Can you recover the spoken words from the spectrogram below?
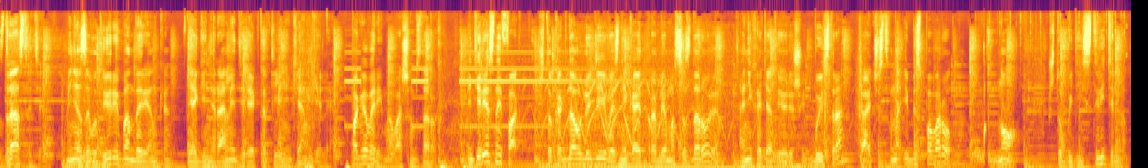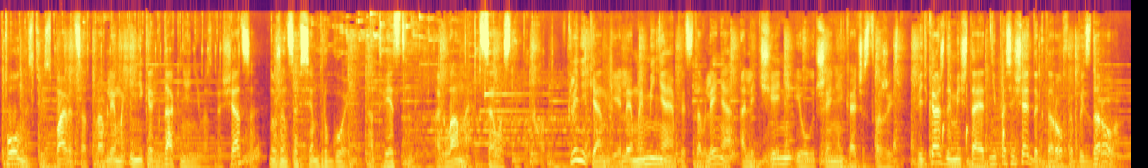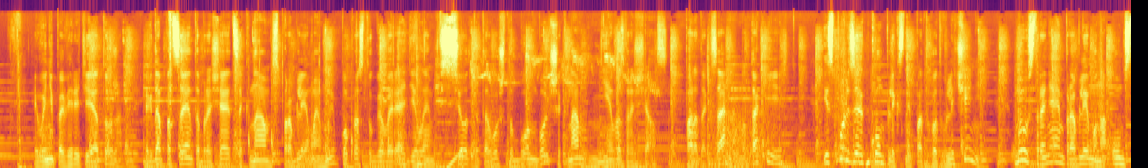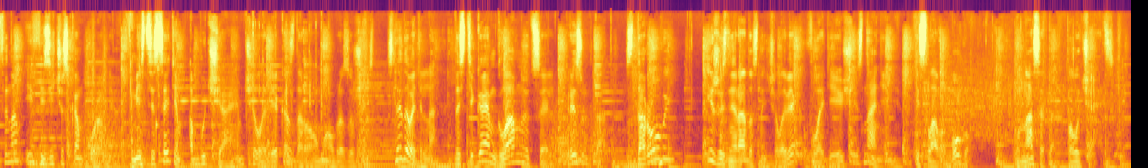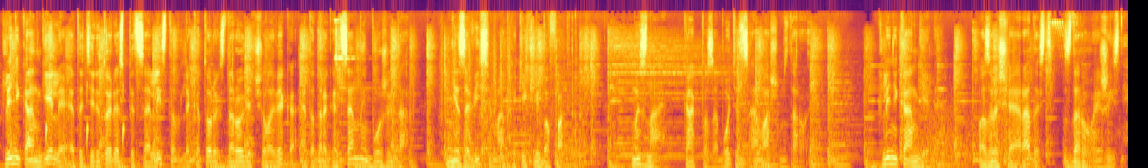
Здравствуйте, меня зовут Юрий Бондаренко, я генеральный директор клиники Ангелия. Поговорим о вашем здоровье. Интересный факт, что когда у людей возникает проблема со здоровьем, они хотят ее решить быстро, качественно и бесповоротно. Но чтобы действительно полностью избавиться от проблемы и никогда к ней не возвращаться, нужен совсем другой, ответственный, а главное целостный подход. В клинике Ангелия мы меняем представление о лечении и улучшении качества жизни. Ведь каждый мечтает не посещать докторов и быть здоровым, и вы не поверите, я тоже. Когда пациент обращается к нам с проблемой, мы, попросту говоря, делаем все для того, чтобы он больше к нам не возвращался. Парадоксально, но так и есть. Используя комплексный подход в лечении, мы устраняем проблему на умственном и физическом уровне. Вместе с этим обучаем человека здоровому образу жизни. Следовательно, достигаем главную цель – результат. Здоровый и жизнерадостный человек, владеющий знаниями. И слава богу, нас это получается. Клиника Ангелия – это территория специалистов, для которых здоровье человека – это драгоценный Божий дар, независимо от каких-либо факторов. Мы знаем, как позаботиться о вашем здоровье. Клиника Ангелия. Возвращая радость здоровой жизни.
